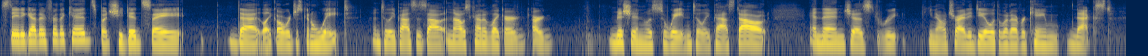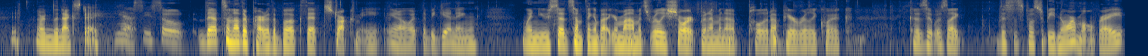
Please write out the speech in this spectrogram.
stay together for the kids, but she did say that, like, oh, we're just going to wait until he passes out. And that was kind of like our, our mission was to wait until he passed out. and then just re, you know try to deal with whatever came next or the next day. Yeah, see, so that's another part of the book that struck me, you know, at the beginning when you said something about your mom. It's really short, but I'm going to pull it up here really quick because it was like, this is supposed to be normal, right?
